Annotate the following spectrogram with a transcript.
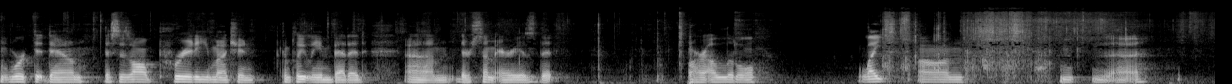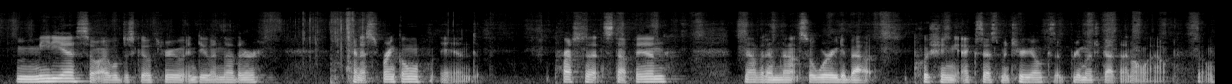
worked it down. This is all pretty much in completely embedded. Um, there's some areas that are a little light on the media, so I will just go through and do another kind of sprinkle and press that stuff in now that I'm not so worried about pushing excess material because I've pretty much got that all out. So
